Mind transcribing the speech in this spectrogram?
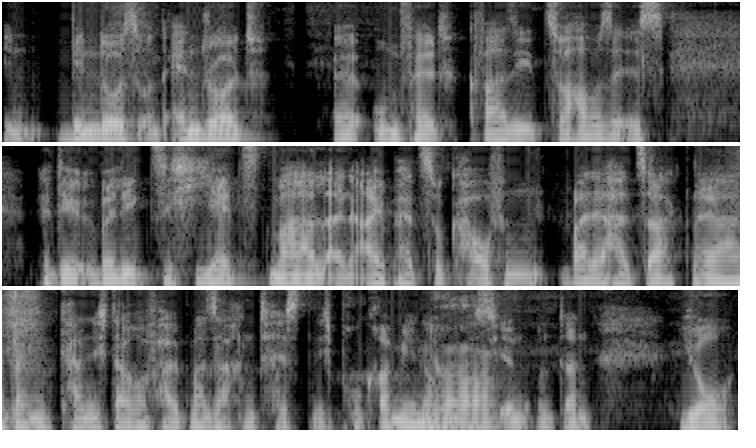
in Windows und Android-Umfeld äh, quasi zu Hause ist, äh, der überlegt sich jetzt mal ein iPad zu kaufen, weil er halt sagt, naja, dann kann ich darauf halt mal Sachen testen. Ich programmiere noch ja. ein bisschen und dann, jo.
